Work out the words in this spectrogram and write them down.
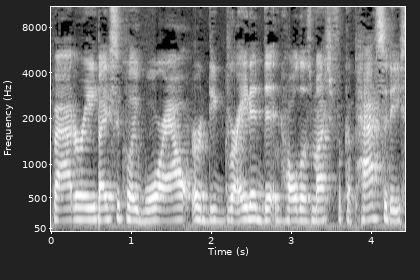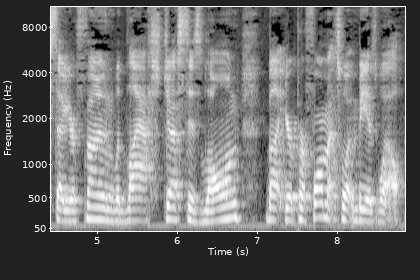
battery basically wore out or degraded, didn't hold as much of a capacity, so your phone would last just as long, but your performance wouldn't be as well.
